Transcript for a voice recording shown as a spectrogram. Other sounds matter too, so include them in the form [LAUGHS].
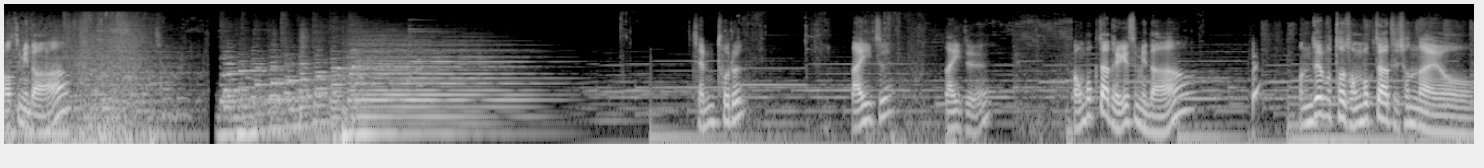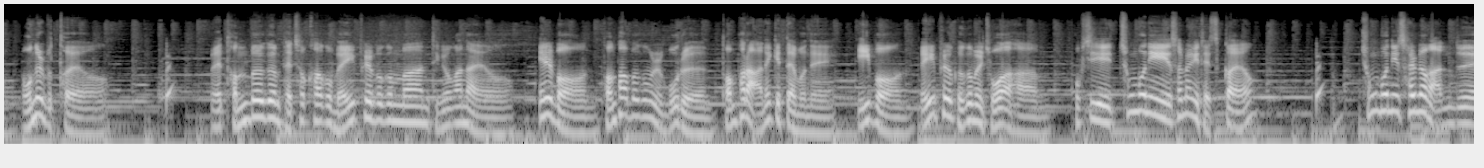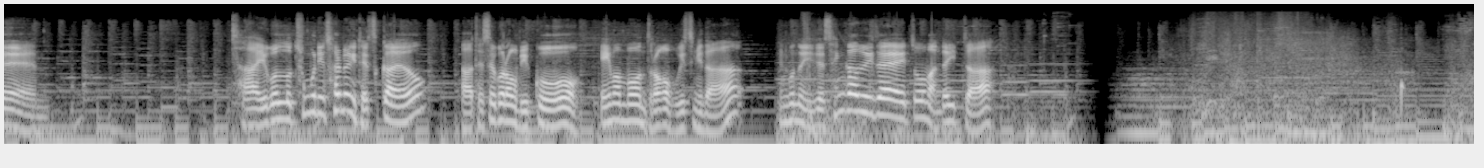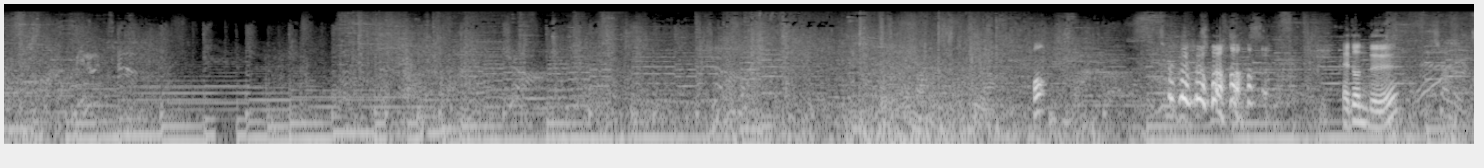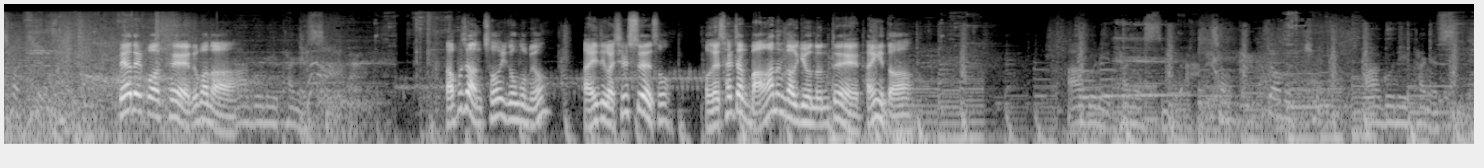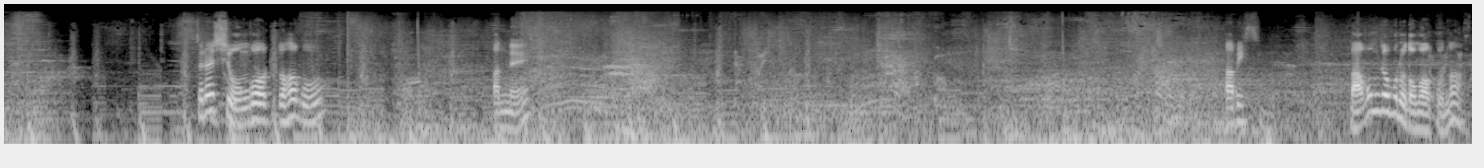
맞습니다. 잼토르? 라이즈? 라이즈. 정복자 되겠습니다. 언제부터 정복자 되셨나요? 오늘부터요. 왜 던부금 배척하고 메이플 부금만 등용하나요? 1번 던파 부금을 모름 던파를 안 했기 때문에 2번 메이플 부금을 좋아함 혹시 충분히 설명이 됐을까요? 충분히 설명 안 된 자 이걸로 충분히 설명이 됐을까요? 자 됐을 거라고 믿고 게임 한번 들어가 보겠습니다 친구는 이제 생각 의자에 좀 앉아있자 어? [LAUGHS] 레전드 빼야 될 것 같아 르바나. 나쁘지 않죠 이 정도면. 아이즈가 실수해서. 원래 살짝 망하는 각이었는데 다행이다. 아군이 당했습니다. 아군이 당했습니다. 쓰레쉬 온 것 같기도 하고. 맞네. 까비 마공점으로 넘어왔구나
